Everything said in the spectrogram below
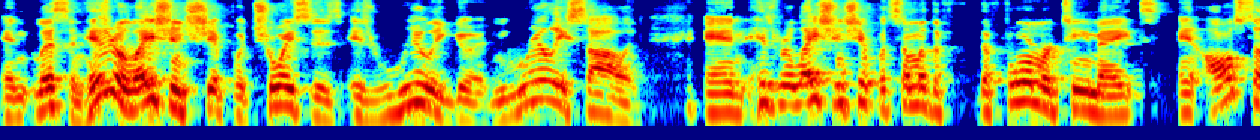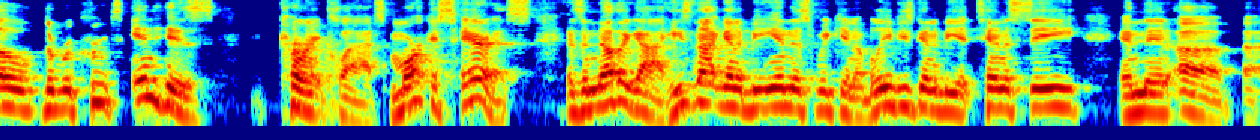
and listen, his relationship with Choice's is really good and really solid, and his relationship with some of the the former teammates and also the recruits in his current class. Marcus Harris is another guy. He's not going to be in this weekend. I believe he's going to be at Tennessee and then uh, uh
